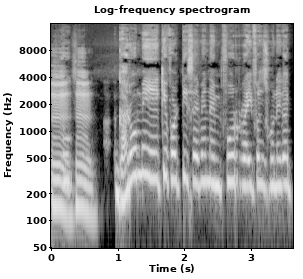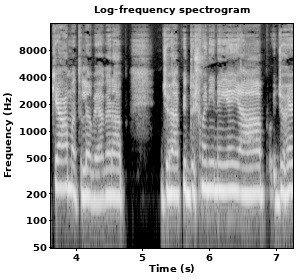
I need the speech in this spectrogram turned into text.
तो घरों में A K forty seven M four rifles होने का क्या मतलब है? अगर आप जो है आपकी दुश्मनी नहीं है या आप जो है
